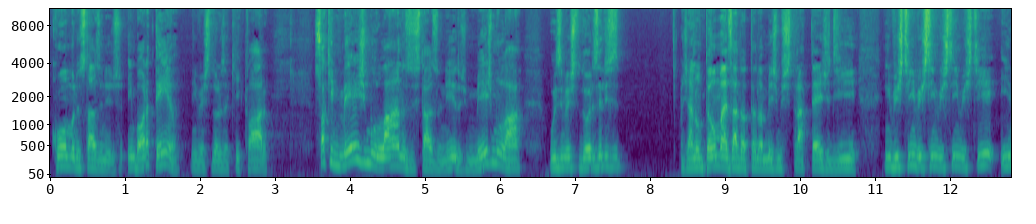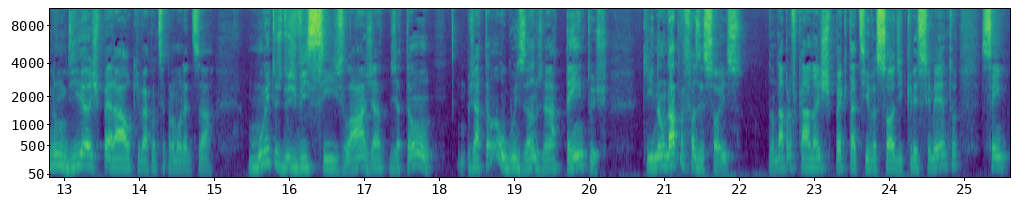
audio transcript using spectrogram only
como nos Estados Unidos, embora tenha investidores aqui, claro. Só que mesmo lá nos Estados Unidos, mesmo lá, os investidores eles já não estão mais adotando a mesma estratégia de investir, investir, investir, investir e num dia esperar o que vai acontecer para monetizar. Muitos dos VCs lá já já estão já estão há alguns anos né, atentos que não dá para fazer só isso. Não dá para ficar na expectativa só de crescimento sem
